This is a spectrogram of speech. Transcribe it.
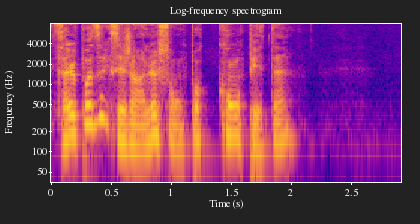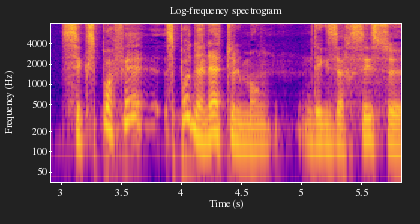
Ça veut pas dire que ces gens-là sont pas compétents. C'est que c'est pas fait, c'est pas donné à tout le monde d'exercer ce,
